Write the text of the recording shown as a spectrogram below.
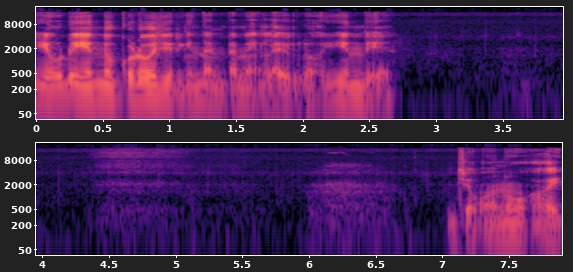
ఎవడో ఏందో గొడవ జరిగిందంట నేను లైవ్లో. ఏంది? జవాను హాయ్.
